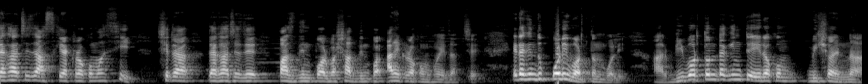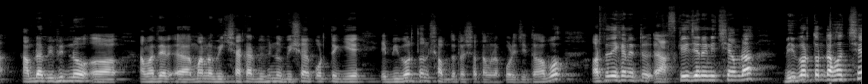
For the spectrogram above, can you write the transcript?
দেখা যাচ্ছে যে আজকে একরকম আছি, সেটা দেখা যাচ্ছে যে পাঁচ দিন পর বা সাত দিন পর আরেক রকম হয়ে যাচ্ছে। এটা কিন্তু পরিবর্তন বলি। আর বিবর্তনটা কিন্তু এরকম বিষয় না। আমরা বিভিন্ন আমাদের মানবিক শাখার বিভিন্ন বিষয় পড়তে গিয়ে এই বিবর্তন শব্দটার সাথে আমরা পরিচিত হব। অর্থাৎ এখানে আজকেই জেনে নিচ্ছি আমরা। বিবর্তনটা হচ্ছে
